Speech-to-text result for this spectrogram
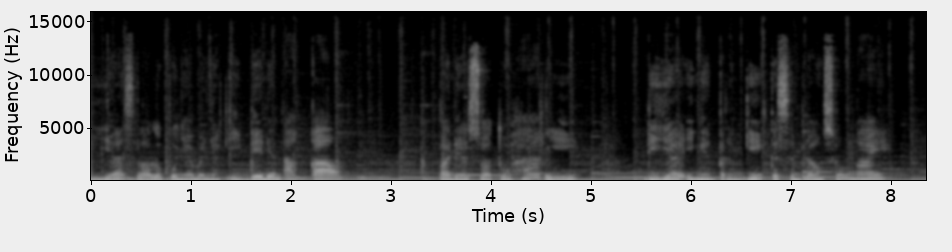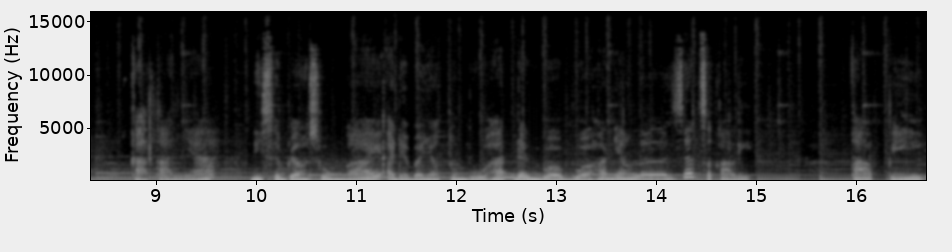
Dia selalu punya banyak ide dan akal. Pada suatu hari, dia ingin pergi ke seberang sungai. Katanya, di seberang sungai ada banyak tumbuhan dan buah-buahan yang lezat sekali. Tapi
